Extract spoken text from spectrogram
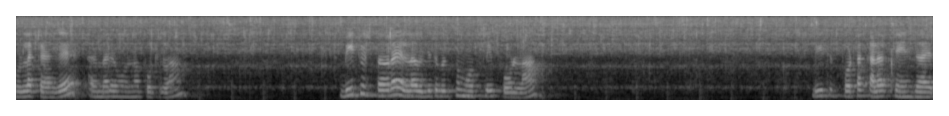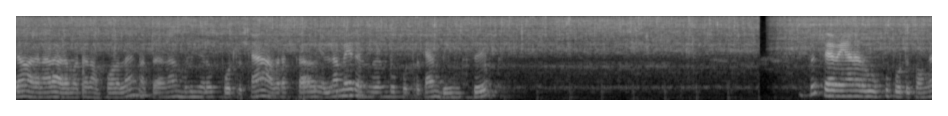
உருளைக்கிழங்கு அது மாதிரி ஒன்றா போட்டுடலாம். பீட்ரூட் தவிர எல்லா வெஜிடபிள்ஸும் மோஸ்ட்லி போடலாம். பீட்ரூட் போட்டால் கலர் சேஞ்ச் ஆகிடும் அதனால் அதை மட்டும் நான் போடலை. மற்றதெல்லாம் முடிஞ்ச அளவுக்கு போட்டிருக்கேன். அவரைக்காய் எல்லாமே ரெண்டு ரெண்டு போட்டிருக்கேன். பீன்ஸு. இப்போ தேவையான அளவு உப்பு போட்டுக்கோங்க.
